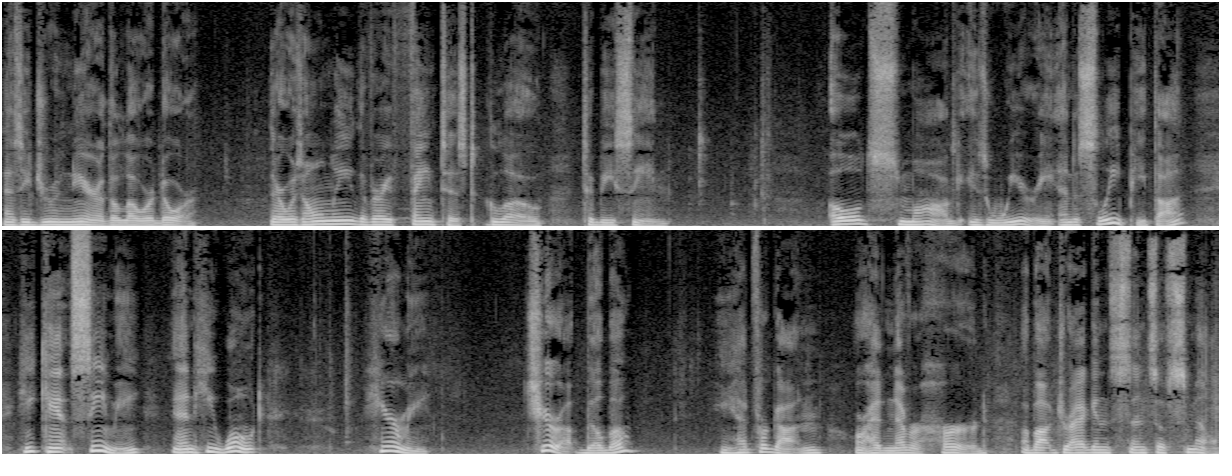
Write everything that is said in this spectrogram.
as he drew near the lower door. There was only the very faintest glow to be seen. Old Smaug is weary and asleep, he thought. He can't see me, and he won't Hear me. Cheer up, Bilbo. He had forgotten, or had never heard, about dragons' sense of smell.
